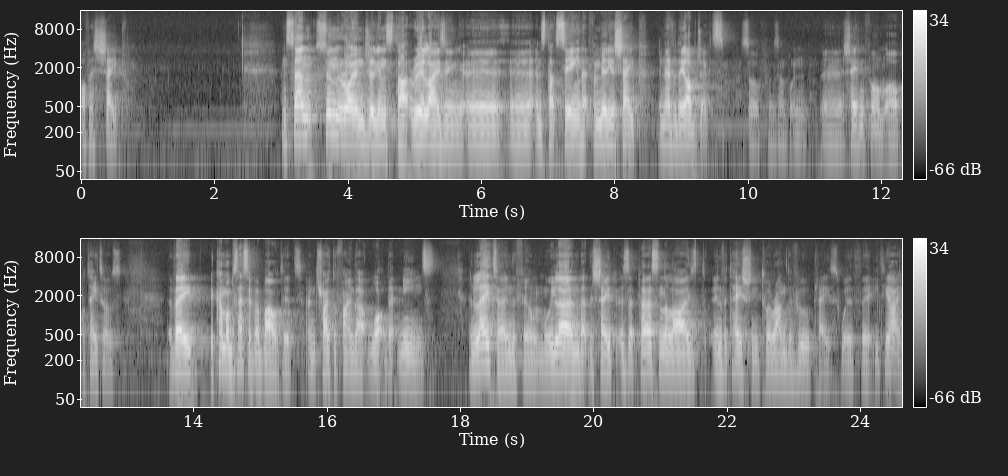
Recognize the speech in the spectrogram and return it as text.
of a shape. And soon, soon Roy and Gillian start realizing uh, uh, and start seeing that familiar shape in everyday objects. So, for example, in uh, shaving foam or potatoes. They become obsessive about it and try to find out what that means. And later in the film, we learn that the shape is a personalized invitation to a rendezvous place with the ETI.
